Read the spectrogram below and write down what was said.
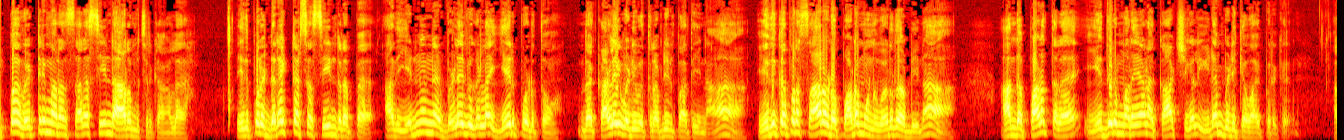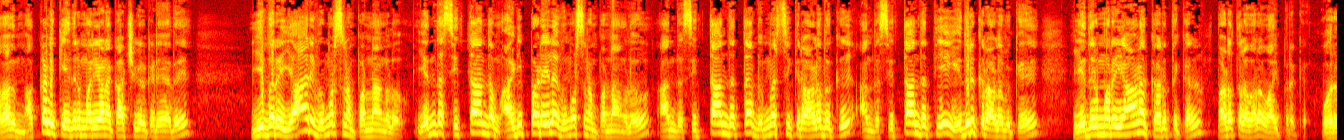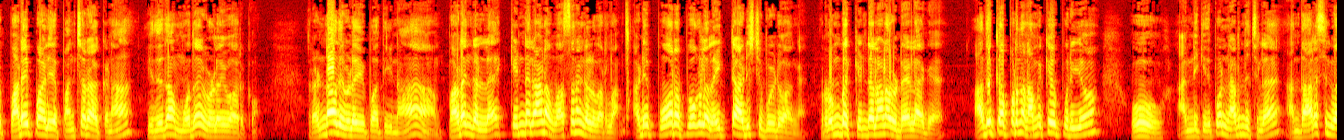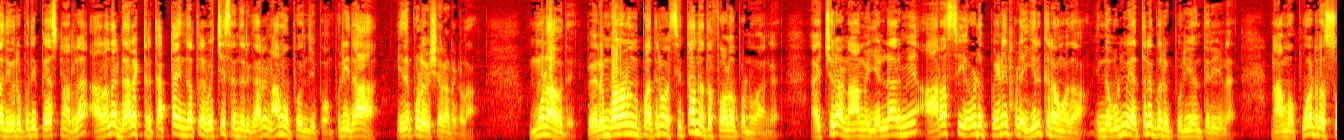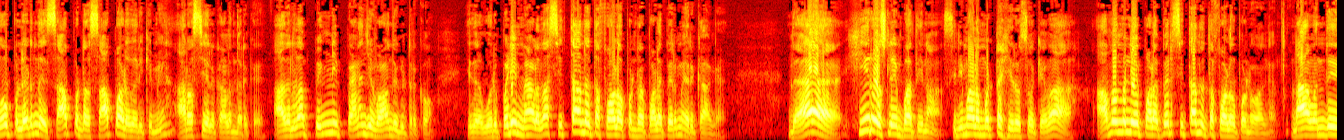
இப்போ வெற்றிமரம் சில சீண்ட ஆரம்பிச்சிருக்காங்களே இது போல டிரெக்டர்ஸை சீன்றப்ப அது என்னென்ன விளைவுகளை ஏற்படுத்தும்? இந்த கலை வடிவத்தில் அப்படின்னு பார்த்தீங்கன்னா இதுக்கப்புறம் சாரோட படம் ஒன்று வருது அப்படின்னா அந்த படத்தில் எதிர்மறையான காட்சிகள் இடம் பிடிக்க வாய்ப்பு இருக்கு. அதாவது மக்களுக்கு எதிர்மறையான காட்சிகள் கிடையாது. இவரை யார் விமர்சனம் பண்ணாங்களோ எந்த சித்தாந்தம் அடிப்படையில் விமர்சனம் பண்ணாங்களோ அந்த சித்தாந்தத்தை விமர்சிக்கிற அளவுக்கு அந்த சித்தாந்தத்தையே எதிர்க்கிற அளவுக்கு எதிர்மறையான கருத்துக்கள் படத்தில் வர வாய்ப்பு இருக்குது ஒரு படைப்பாளியை பஞ்சராக்குனா இதுதான் முதல் விளைவாக இருக்கும். ரெண்டாவது விளைவு பார்த்தீங்கன்னா படங்களில் கிண்டலான வசனங்கள் வரலாம். அப்படியே போகிற போகல லைட்டாக அடிச்சுட்டு போயிடுவாங்க. ரொம்ப கிண்டலான ஒரு டைலாக அதுக்கப்புறம் தான் நமக்கே புரியும் ஓ அன்னைக்கு இது போல் நடந்துச்சுல அந்த அரசியல்வாதி இவரை பற்றி பேசினார்ல அதனால டேரக்டர் கரெக்டாக இந்த இடத்துல வச்சு செஞ்சிருக்காரு நாம புரிஞ்சுப்போம். புரியுதா? இது போல விஷயம் நடக்கலாம். மூணாவது பெரும்பாலானவங்க பார்த்தீங்கன்னா ஒரு சித்தாந்தத்தை ஃபாலோ பண்ணுவாங்க. ஆக்சுவலாக நாம் எல்லாருமே அரசியலோட பிணைப்பில் இருக்கிறவங்க தான். இந்த உண்மை எத்தனை பேருக்கு புரியும் தெரியல. நாம போடுற சோப்புலேருந்து சாப்பிட்ற சாப்பாடு வரைக்குமே அரசியல் கலந்துருக்கு. அதில் தான் பின்னி பிணைஞ்சு வாழ்ந்துக்கிட்டு இருக்கோம். இதில் ஒரு படி மேலே தான் சித்தாந்தத்தை ஃபாலோ பண்ணுற பல பேருமே இருக்காங்க. இந்த ஹீரோஸ்லேயும் பார்த்தீங்கன்னா சினிமாவில் மட்டும் ஹீரோஸ் ஓகேவா அவங்களே பல பேர் சித்தாந்தத்தை ஃபாலோ பண்ணுவாங்க. நான் வந்து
